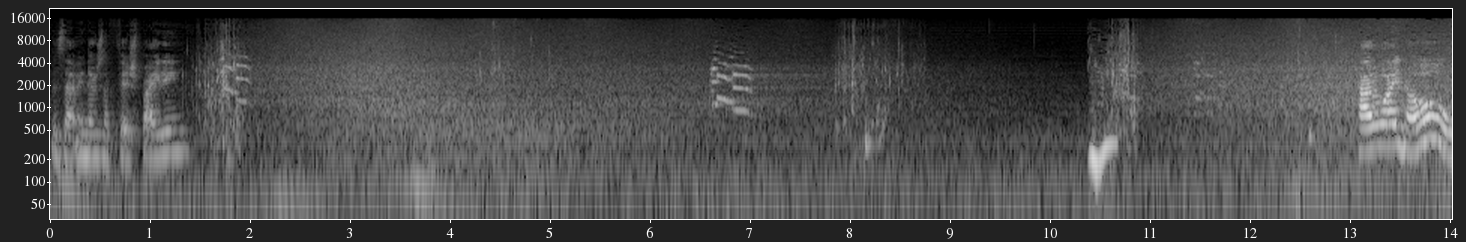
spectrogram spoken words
Does that mean there's a fish biting? Mm-hmm. How do I know?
